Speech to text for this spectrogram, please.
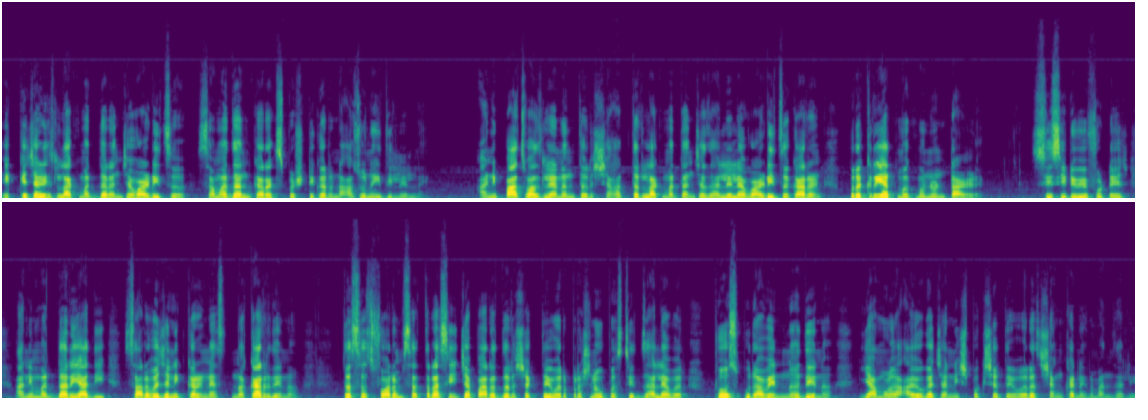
एक्केचाळीस लाख मतदारांच्या वाढीचं समाधानकारक स्पष्टीकरण अजूनही दिलेलं नाही. आणि पाच वाजल्यानंतर शहात्तर लाख मतांच्या झालेल्या वाढीचं कारण प्रक्रियात्मक म्हणून टाळलंय. C C T V footage आणि मतदार यादी सार्वजनिक करण्यास नकार देणं तसंच फॉर्म सतरा सीच्या पारदर्शकतेवर प्रश्न उपस्थित झाल्यावर ठोस पुरावे न देणं यामुळं आयोगाच्या निष्पक्षतेवरच शंका निर्माण झाली.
